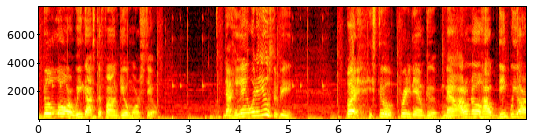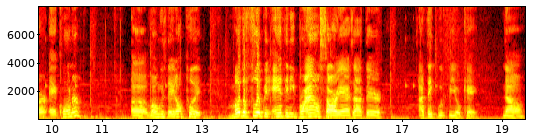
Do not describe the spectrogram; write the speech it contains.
the Lord we got Stephon Gilmore still. Now he ain't what he used to be, but he's still pretty damn good. Now I don't know how deep we are at corner. Uh long as they don't put mother flipping Anthony Brown sorry ass out there, I think we'll be okay. Now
